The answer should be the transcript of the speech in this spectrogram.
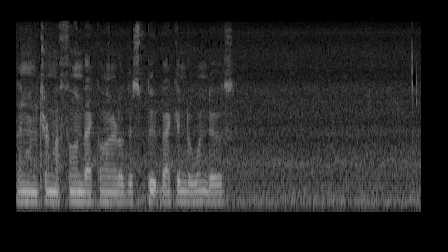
Then when I turn my phone back on, it'll just boot back into Windows.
